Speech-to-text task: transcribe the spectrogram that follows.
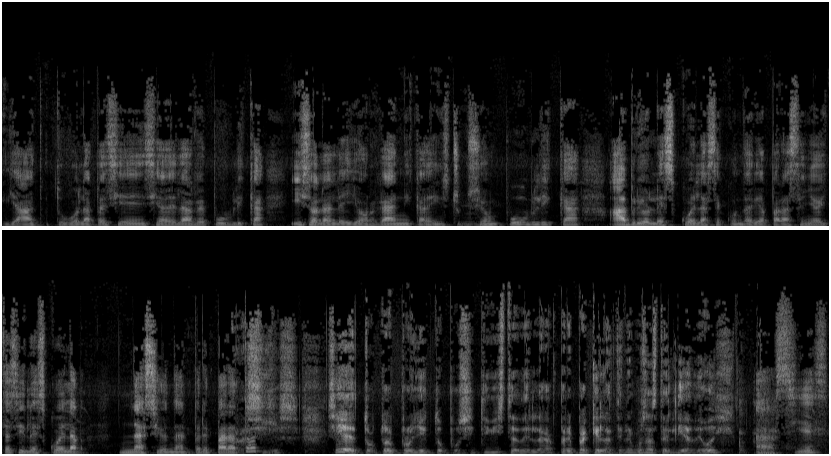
ya tuvo la presidencia de la República, hizo la ley orgánica de instrucción mm. pública, abrió la escuela secundaria para señoritas y la escuela nacional preparatoria. Así es. Sí, todo, el proyecto positivista de la prepa que la tenemos hasta el día de hoy. Así es.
